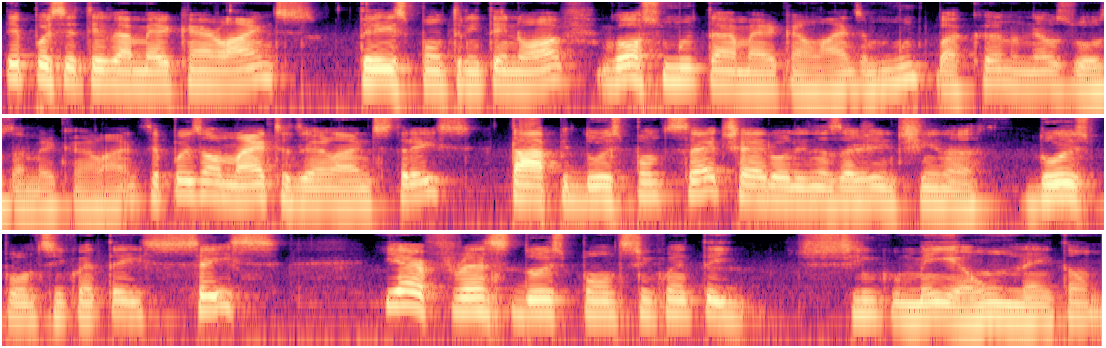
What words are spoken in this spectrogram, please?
Depois você teve a American Airlines, 3.39. Gosto muito da American Airlines, é muito bacana, né, os voos da American Airlines. Depois a United Airlines 3, TAP 2.7, Aerolíneas Argentina 2.56 e Air France 2.5561, né? Então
